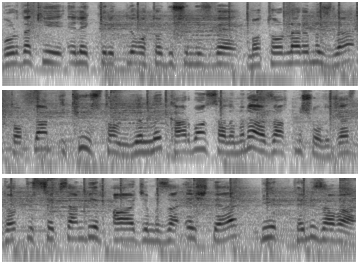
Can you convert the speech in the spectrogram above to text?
Buradaki elektrikli otobüsümüz ve motorlarımızla toplam 200 ton yıllık karbon salımını azaltmış olacağız. 481 ağacımıza eşdeğer bir temiz hava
